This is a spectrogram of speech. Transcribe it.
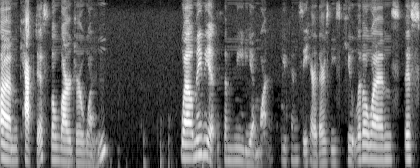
um, cactus, the larger one. Well, maybe it's the medium one. You can see here, there's these cute little ones, this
